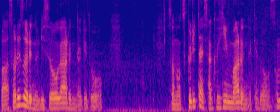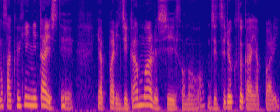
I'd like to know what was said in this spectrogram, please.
ぱそれぞれの理想があるんだけどその作りたい作品もあるんだけどその作品に対してやっぱり時間もあるしその実力とかやっぱり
